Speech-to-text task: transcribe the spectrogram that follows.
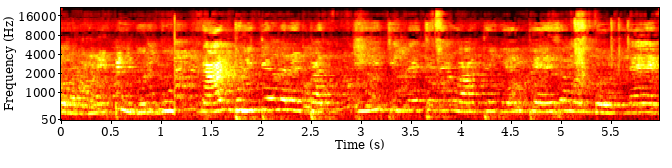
அமைப்பின் குருபு நான் புலித்தேவரை பற்றி சின்ன சின்ன வார்த்தைகள் பேச வந்துள்ளேன்.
